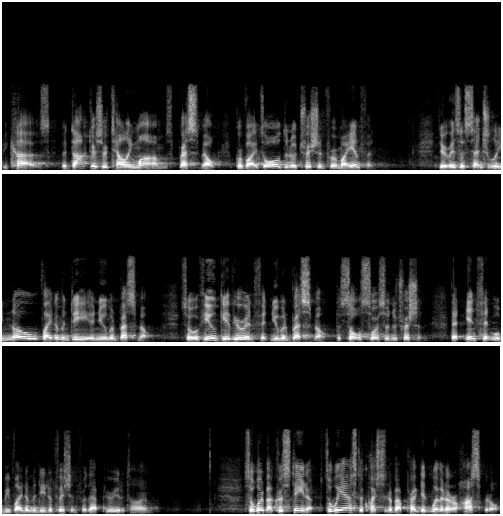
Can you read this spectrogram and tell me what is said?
Because the doctors are telling moms breast milk provides all the nutrition for my infant. There is essentially no vitamin D in human breast milk. So if you give your infant human breast milk, the sole source of nutrition, that infant will be vitamin D deficient for that period of time. So what about Christina? So we asked a question about pregnant women at our hospital.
